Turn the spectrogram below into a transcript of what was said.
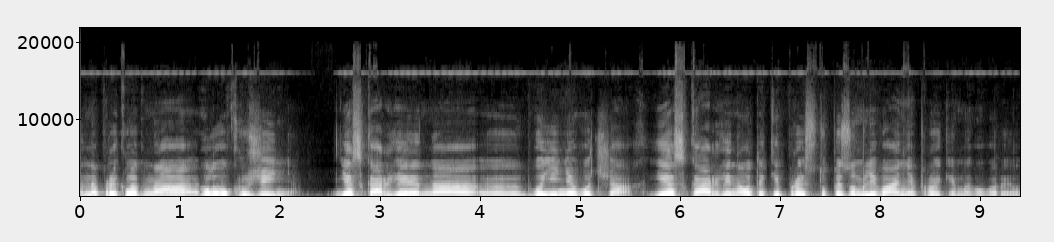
наприклад, на головокружіння. Є скарги на е, двоїння в очах, є скарги на отакі приступи зомлівання, про які ми говорили.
